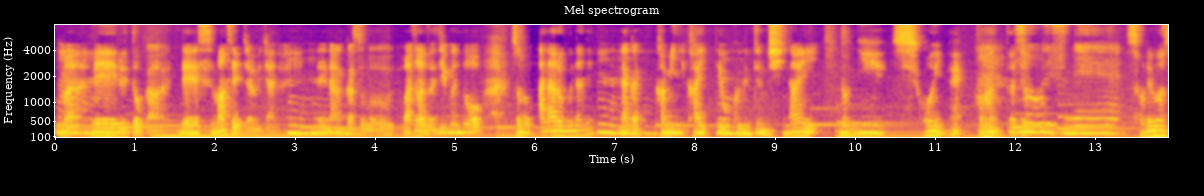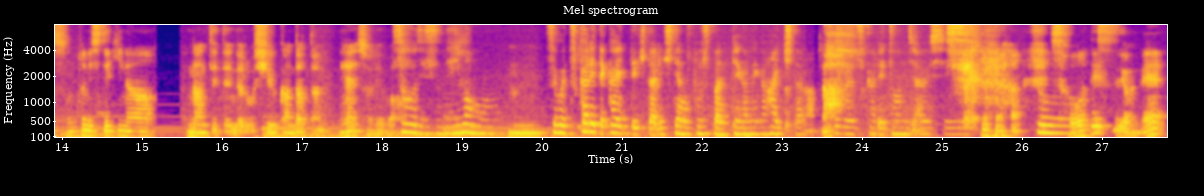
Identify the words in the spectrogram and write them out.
まあ、うんメールとかで済ませちゃうじゃない。うんでなんかそのわざわざ自分のそのアナログなね、うんなんか紙に書いて送るっていうのもしないのにすごいね本当にそうですね。それは本当に素敵ななんて言ったらいいんだろう習慣だったねそれは。そうですね。今もうん。すごい疲れて帰ってきたりしてもポストに手紙が入ってたらあ。すぐ疲れ飛んじゃうし。そう。そうですよね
